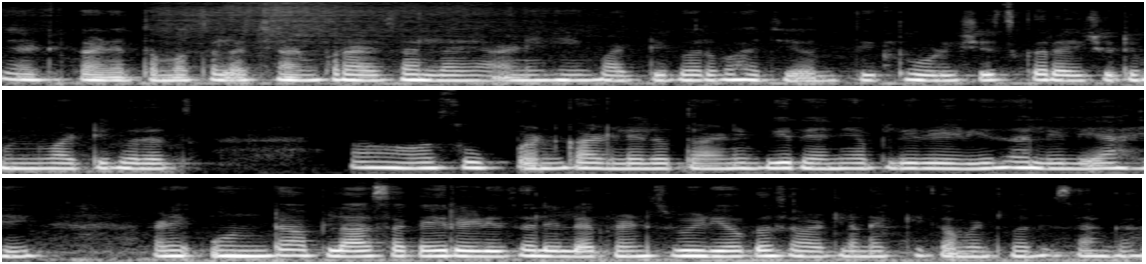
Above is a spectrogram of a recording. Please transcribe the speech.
या ठिकाणी आता मसाला छान फ्राय झाला आहे आणि ही वाटीभर भाजी अगदी थोडीशीच करायची होती म्हणून वाटीभरच सूप पण काढलेलं होतं आणि बिर्याणी आपली रेडी झालेली आहे. आणि उंट आपला असा काही रेडी झालेला आहे. फ्रेंड्स व्हिडिओ कसा वाटला नक्की कमेंटमध्ये सांगा.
